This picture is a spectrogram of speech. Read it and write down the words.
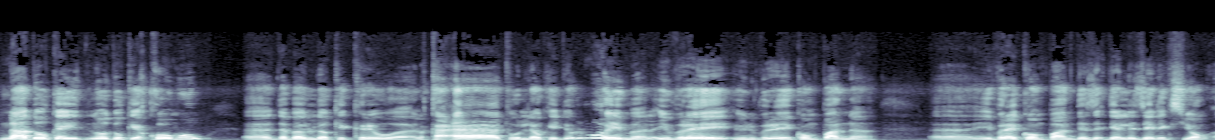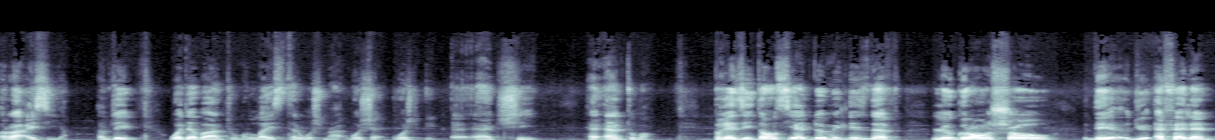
ناضوا كينوضوا كيقوموا آه، دابا ولاو كيكريو القاعات ولاو كيديروا المهم une vraie une vraie campagne اون فري كومبان ديال لي زيليكسيون الرئيسيه فهمتي؟ ودابا أنتم الله يستر واش مع واش واش هادشي Présidentielle 2019, le grand show des, du FLN.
